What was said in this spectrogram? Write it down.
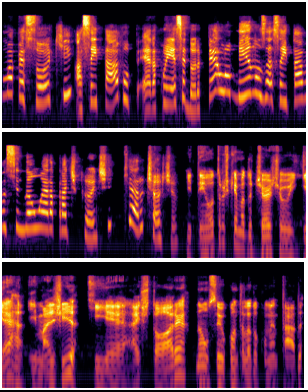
uma pessoa que aceitava, era conhecedora, pelo menos aceitava se não era praticante, que era o Churchill. E tem outro esquema do Churchill e guerra e magia, que é a história, não sei o quanto ela é documentada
